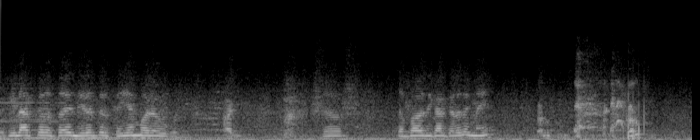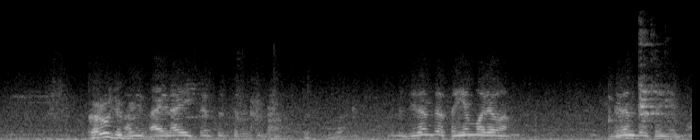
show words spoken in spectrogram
વકીલાત કરો તો નિરંતર સંયમમાં રહેવું પડે. હાજી. તો સંભાવ અધિકાર કરો છો કે નહીં? કરું છું. અમે તરત નિરંતર સંયમમાં રહેવાનું. નિરંતર સંયમમાં.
